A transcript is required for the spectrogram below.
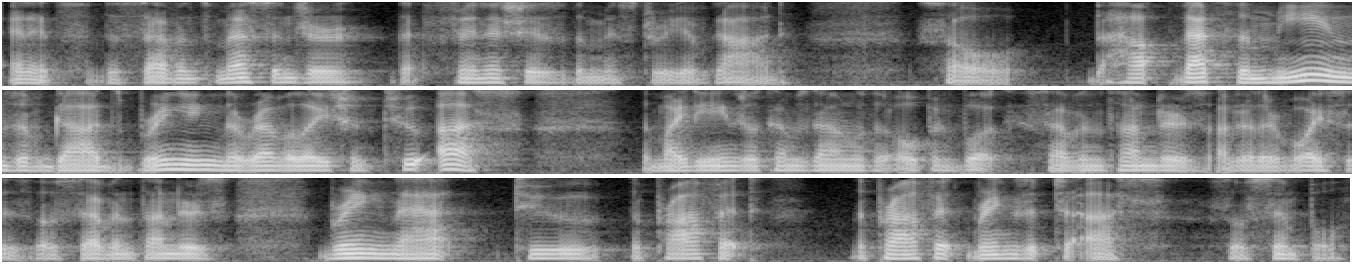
and it's the seventh messenger that finishes the mystery of God. So that's the means of God's bringing the revelation to us. The mighty angel comes down with an open book. Seven thunders utter their voices. Those seven thunders bring that to the prophet. The prophet brings it to us. So simple.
